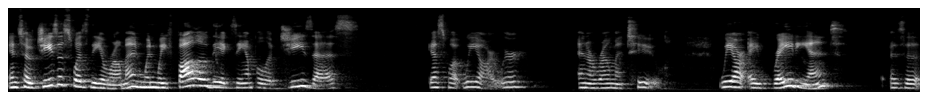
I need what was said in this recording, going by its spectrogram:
And so Jesus was the aroma. And when we follow the example of Jesus, guess what we are? We're an aroma too. We are a radiant is an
